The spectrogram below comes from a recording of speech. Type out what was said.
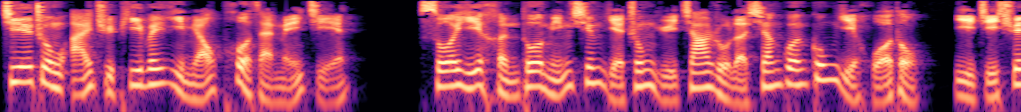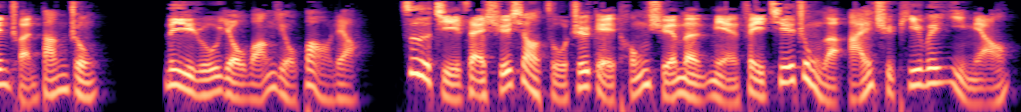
接种 HPV 疫苗迫在眉睫。所以，很多明星也终于加入了相关公益活动以及宣传当中。例如，有网友爆料，自己在学校组织给同学们免费接种了 HPV 疫苗，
